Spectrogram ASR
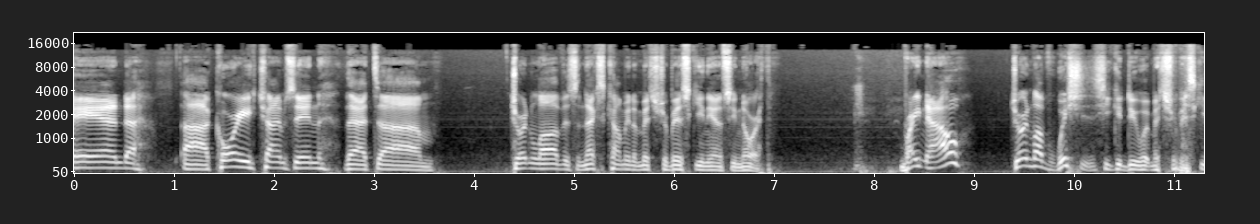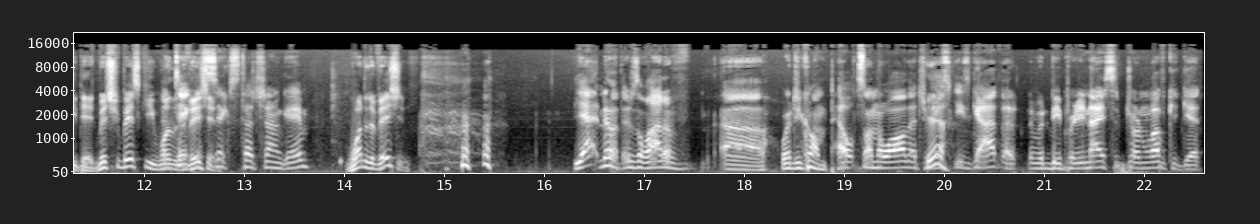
And uh, uh, Corey chimes in that um, Jordan Love is the next coming of Mitch Trubisky in the NFC North. Right now, Jordan Love wishes he could do what Mitch Trubisky did. Mitch Trubisky won the division. six touchdown game. Won the division. Yeah, no, there's a lot of uh, what do you call them? Pelts on the wall that Yeah. Trubisky's got. That would be pretty nice if Jordan Love could get.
